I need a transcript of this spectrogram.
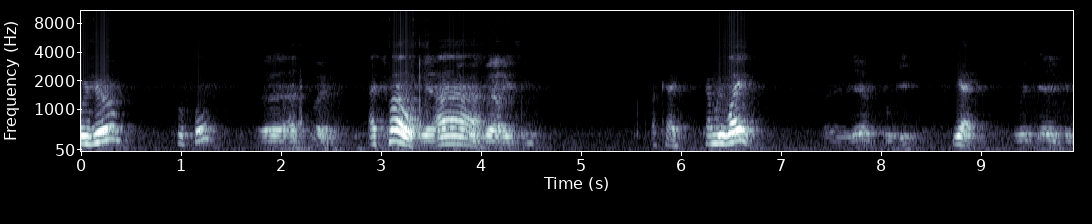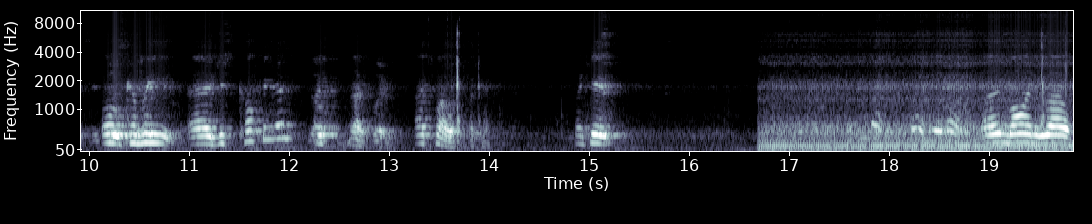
Bonjour. Fufu? Uh, at 12. At 12? Yeah, ah, because we are eating. okay. Can we wait? Uh, yeah, to eat. Yeah. To eat, yeah, you can sit. Oh, can we uh, just coffee then? No, Oh, at 12. At 12, okay. Thank you. I don't mind as well.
